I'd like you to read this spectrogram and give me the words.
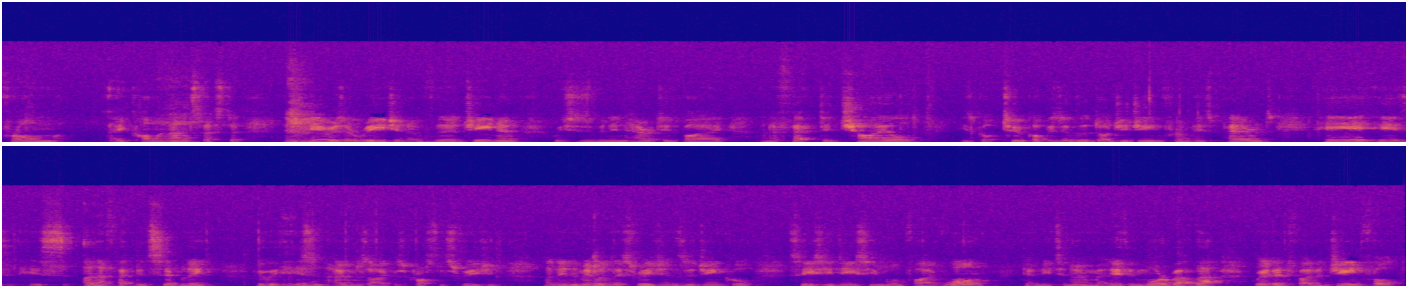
from a common ancestor. And here is a region of the genome which has been inherited by an affected child. He's got two copies of the dodgy gene from his parents. Here is his unaffected sibling who isn't homozygous across this region. And in the middle of this region there's a gene called CCDC151. Don't need to know anything more about that. We identified a gene fault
